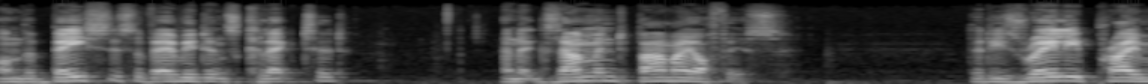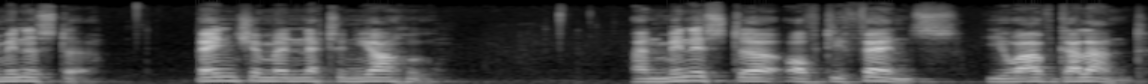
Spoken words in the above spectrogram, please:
on the basis of evidence collected and examined by my office, that Israeli Prime Minister Benjamin Netanyahu and Minister of Defense Yoav Gallant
